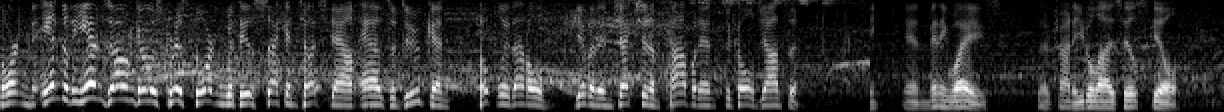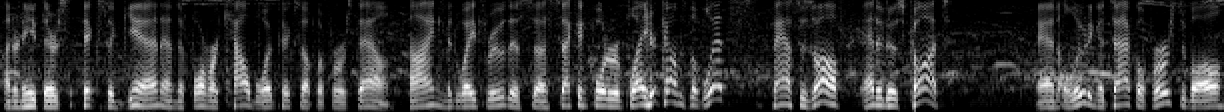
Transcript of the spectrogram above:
Thornton into the end zone. Goes Kris Thornton with his second touchdown as a Duke, and hopefully that'll give an injection of confidence to Cole Johnson in many ways. They're trying to utilize his skill. Underneath, there's Hicks again, and the former Cowboy picks up a first down. Nine midway through this uh, second quarter of play. Here comes the blitz. Passes off, and it is caught. And eluding a tackle, first of all,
